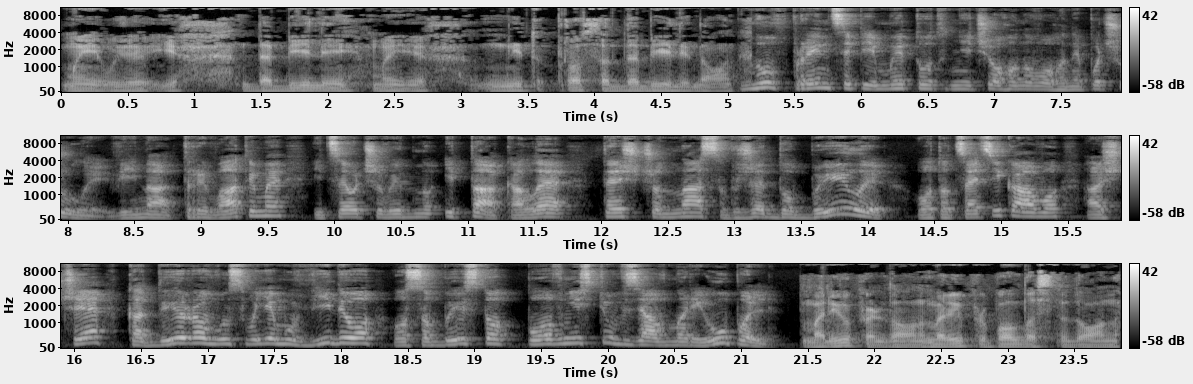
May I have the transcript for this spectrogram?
Мы уже их добили, мы их не т- просто добили, Дон. ну в принципі, ми тут нічого нового не почули. Війна триватиме, і це очевидно і так. Але те, що нас вже добили, от оце цікаво. А ще Кадиров у своєму відео особисто повністю взяв Маріуполь. Мариуполь, Дон, Мариуполь полностью, Дон,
